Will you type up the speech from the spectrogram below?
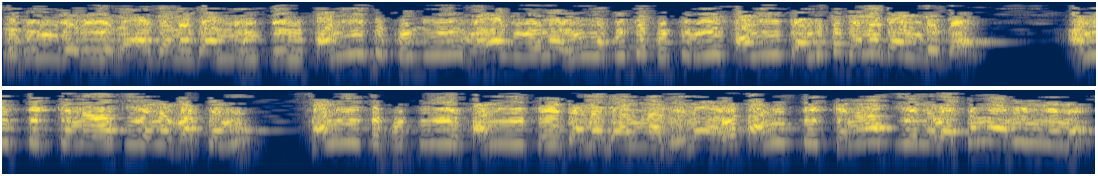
රුපින්දරිය රහ දැනගන්න හිතෙන් සනීප කුඩුවේ වාඩි වෙලා ඉන්නකොට පුතුවේ සනීප අලත දැනගන්න බෑ. අනිත් එක්කනා කියන වචන සනීප පුතුවේ සනීපේ දැනගන්න වෙලාවට අනිත් එක්කනා කියන වචන අහන්නේ නැහැ.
